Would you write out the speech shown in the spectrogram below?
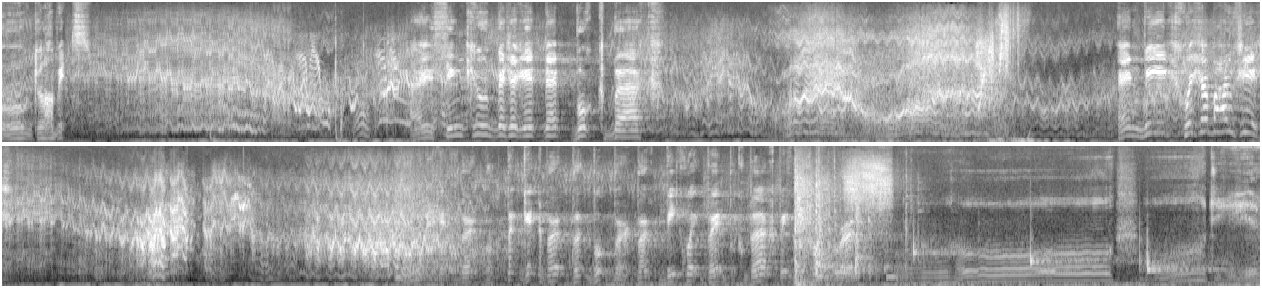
Oh, globbits. I think you'd better get that book back. And be quick about it. Get the Berk, Berk, book, Berk, Berk. Be quick, Berk, Berk, be quick, Berk. Oh, oh, oh dear,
